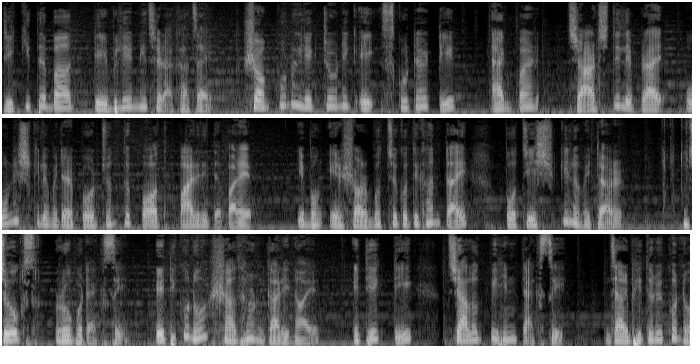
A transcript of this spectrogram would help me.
ডিকিতে বা টেবিলের নিচে রাখা যায়। সম্পূর্ণ ইলেকট্রনিক এই স্কুটারটি একবার চার্জ দিলে প্রায় উনিশ কিলোমিটার পর্যন্ত পথ পাড়ি দিতে পারে এবং এর সর্বোচ্চ গতি ঘন্টায় পঁচিশ কিলোমিটার। জোকস রোবো ট্যাক্সি এটি কোনো সাধারণ গাড়ি নয়। এটি একটি চালকবিহীন ট্যাক্সি, যার ভিতরে কোনো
